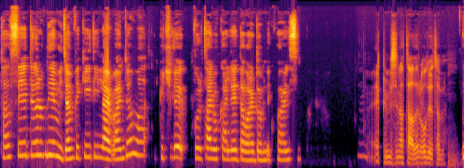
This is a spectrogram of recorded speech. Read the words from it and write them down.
Tavsiye ediyorum diyemeyeceğim. Pek iyi değiller bence ama güçlü, brutal vokalleri de var Dominic Paris'in. Hepimizin hataları oluyor tabii.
